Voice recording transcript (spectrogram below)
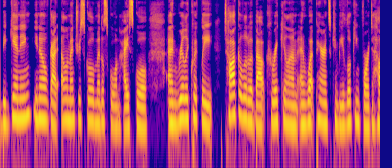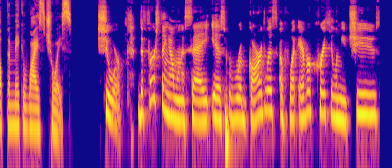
beginning you know got elementary school middle school and high school and really quickly talk a little about curriculum and what parents can be looking for to help them make a wise choice Sure. The first thing I want to say is regardless of whatever curriculum you choose,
